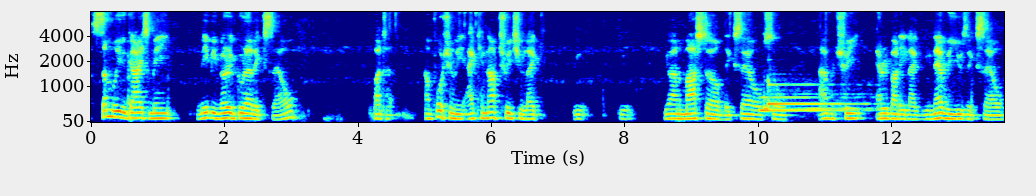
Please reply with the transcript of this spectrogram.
some of you guys may may be very good at Excel, but unfortunately, I cannot treat you like you you you are the master of the Excel. So I would treat everybody like you never use Excel.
